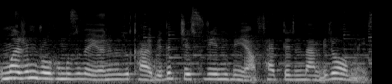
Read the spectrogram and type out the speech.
Umarım ruhumuzu ve yönümüzü kaybedip cesur yeni dünya fertlerinden biri olmayız.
